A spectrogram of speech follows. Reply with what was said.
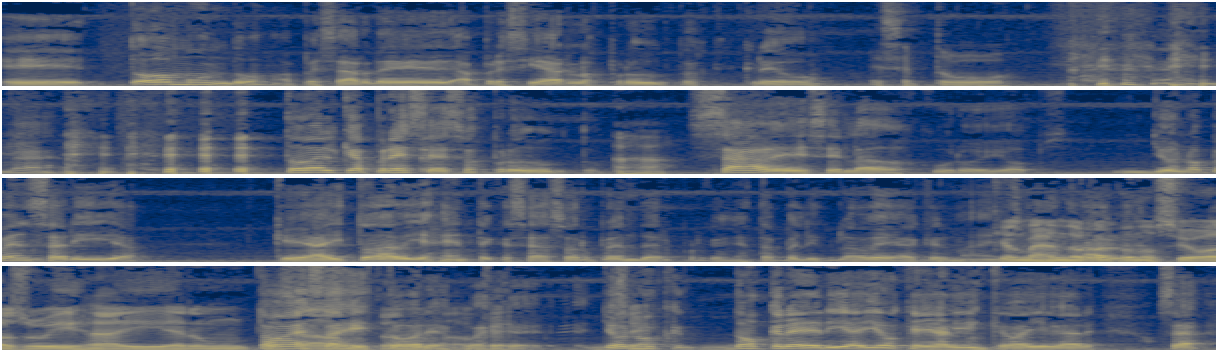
eh, todo mundo, a pesar de apreciar los productos que creó, excepto todo el que aprecia esos productos sabe ese lado oscuro de Jobs. Yo no pensaría que hay todavía gente que se va a sorprender porque en esta película vea que el maestro que el maestro no reconoció a su hija y era un todas esas historias pues que yo no no creería yo que hay alguien que va a llegar o sea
